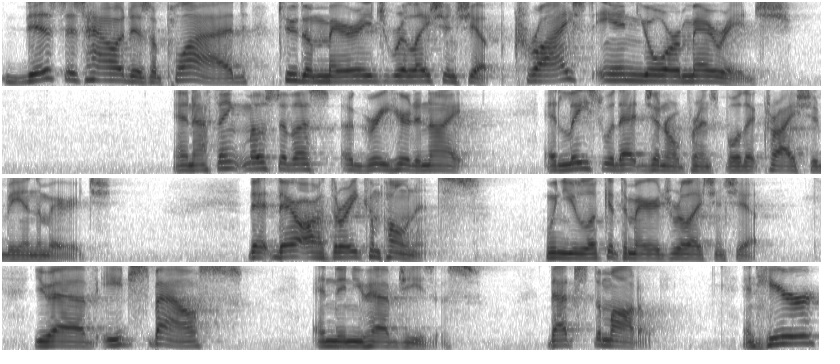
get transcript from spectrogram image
this is how it is applied to the marriage relationship Christ in your marriage. And I think most of us agree here tonight, at least with that general principle, that Christ should be in the marriage. That there are three components when you look at the marriage relationship you have each spouse, and then you have Jesus. That's the model. And here,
